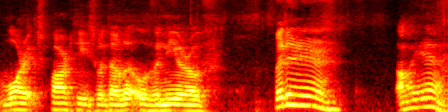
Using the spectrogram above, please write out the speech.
Warwick's parties with a little veneer of, then, oh yeah,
